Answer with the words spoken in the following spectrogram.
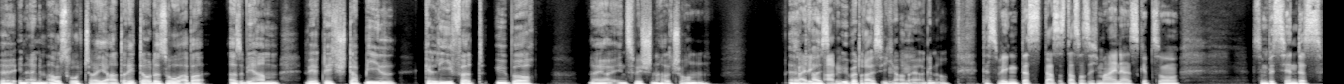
äh, in einem Ausrutscherjahr Dritter oder so. Aber also wir haben wirklich stabil geliefert über, naja, inzwischen halt schon äh, Drei 30, Dekaden. über 30 Jahre, Mhm. ja genau. Deswegen, das, das ist das, was ich meine. Es gibt so, so ein bisschen das,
